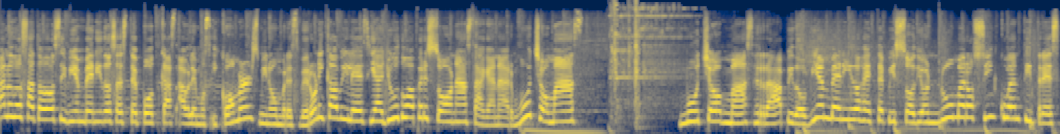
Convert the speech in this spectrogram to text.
Saludos a todos y bienvenidos a este podcast Hablemos e-commerce. Mi nombre es Verónica Vilés y ayudo a personas a ganar mucho más mucho más rápido. Bienvenidos a este episodio número 53,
